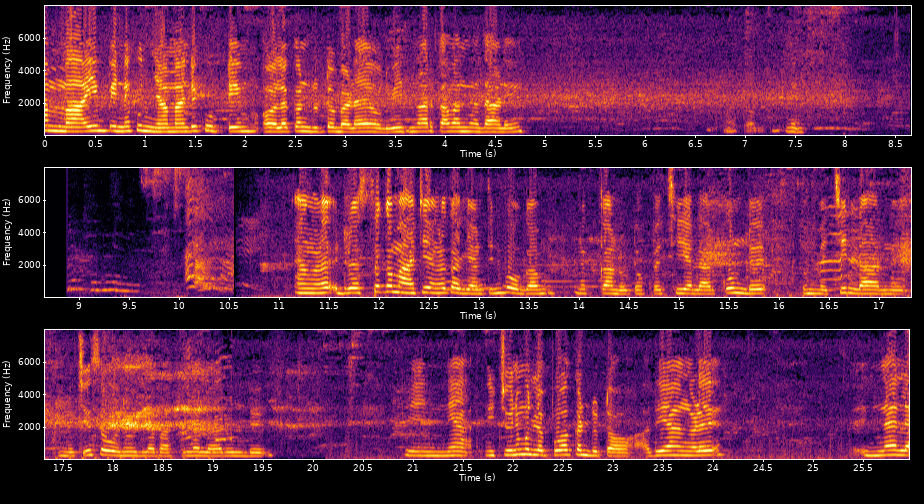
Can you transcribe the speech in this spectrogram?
അമ്മായും പിന്നെ കുഞ്ഞാമ്മാന്റെ കുട്ടിയും ഓലൊക്കെ ഉണ്ട് കേട്ടോ ഇവിടെ ഓൽ വിരുന്നാർക്കാൻ വന്നതാണ് അപ്പം, ഉം. ഞങ്ങൾ ഡ്രസ്സൊക്കെ മാറ്റി ഞങ്ങൾ കല്യാണത്തിന് പോകാൻ നിൽക്കാണ് കേട്ടോ ഉപ്പച്ചി എല്ലാവർക്കും ഉണ്ട്. ഉമ്മച്ചി ഇല്ലായിരുന്നു ഉമ്മച്ചി സോനും ഇല്ല. ബാക്കിയുള്ള എല്ലാവരും ഉണ്ട്. പിന്നെ നിച്ചുവിന് മുല്ലപ്പൂവൊക്കെ ഉണ്ട് കേട്ടോ അത് ഞങ്ങൾ ഇന്നല്ല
